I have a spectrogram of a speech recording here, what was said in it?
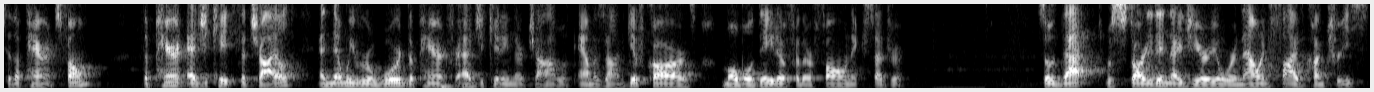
to the parent's phone. The parent educates the child, and then we reward the parent for educating their child with Amazon gift cards, mobile data for their phone, etc. So that was started in Nigeria. We're now in five countries.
